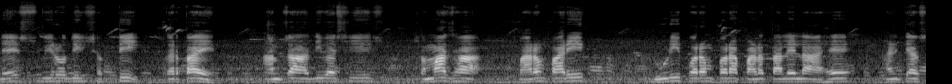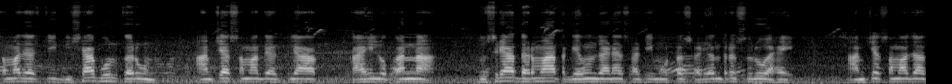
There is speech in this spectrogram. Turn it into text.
देशविरोधी शक्ती करतायत आमचा आदिवासी समाज हा पारंपरिक रूढी परंपरा पाळत आलेला आहे आणि त्या समाजाची दिशाभूल करून आमच्या समाजातल्या काही लोकांना दुसऱ्या धर्मात घेऊन जाण्यासाठी मोठं षडयंत्र सुरू आहे. आमच्या समाजात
